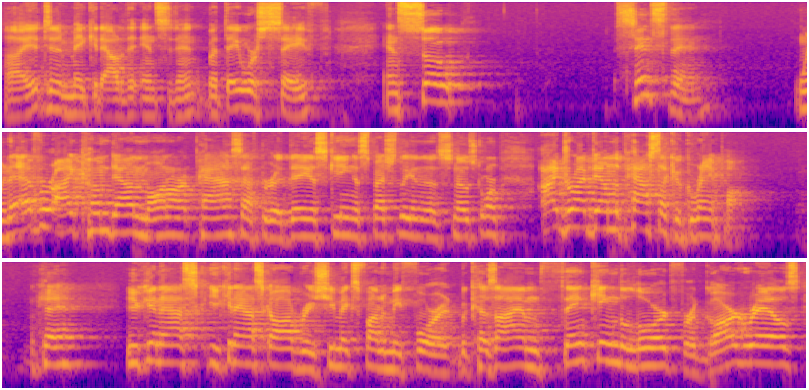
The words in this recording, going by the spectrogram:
Uh, it didn't make it out of the incident, but they were safe. And so, since then, whenever I come down Monarch Pass after a day of skiing, especially in a snowstorm, I drive down the pass like a grandpa. Okay? You can ask you can ask Aubrey, she makes fun of me for it because I am thanking the Lord for guardrails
